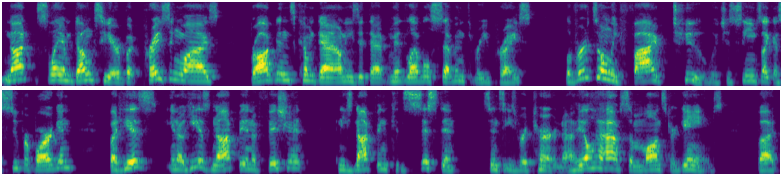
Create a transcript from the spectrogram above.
not slam dunks here, but pricing wise, Brogdon's come down. He's at that mid level seven three price. LeVert's only five two, which is, seems like a super bargain, but his you know he has not been efficient and he's not been consistent since he's returned. Now he'll have some monster games, but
